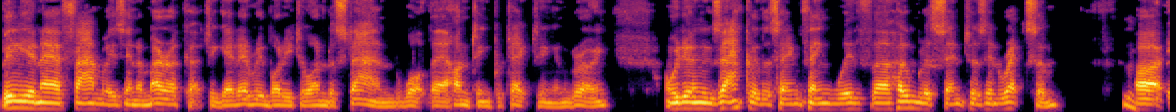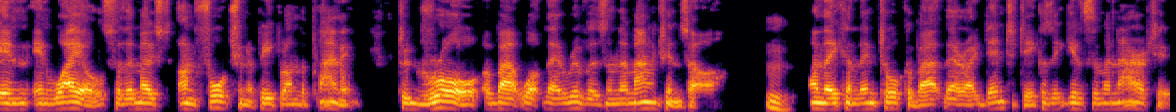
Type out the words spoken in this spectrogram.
billionaire families in America to get everybody to understand what they're hunting, protecting, and growing. And we're doing exactly the same thing with uh, homeless centres in Wrexham hmm. uh, in in Wales for the most unfortunate people on the planet to draw about what their rivers and their mountains are, mm. and they can then talk about their identity because it gives them a narrative.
